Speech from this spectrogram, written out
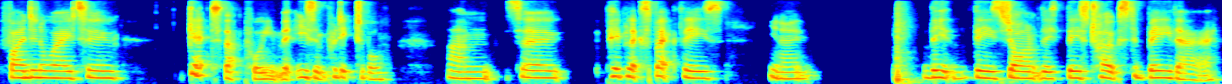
finding a way to get to that point that isn't predictable. Um, so people expect these, you know, the, these genre, these, these tropes to be there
